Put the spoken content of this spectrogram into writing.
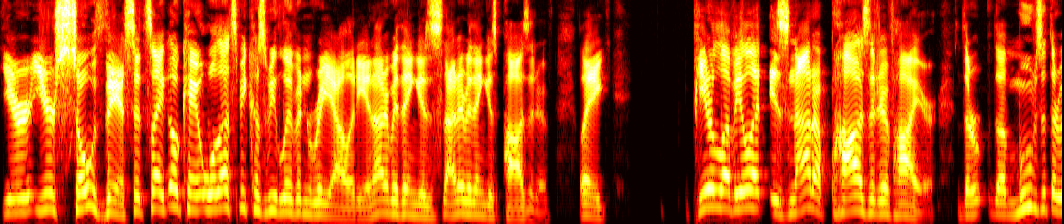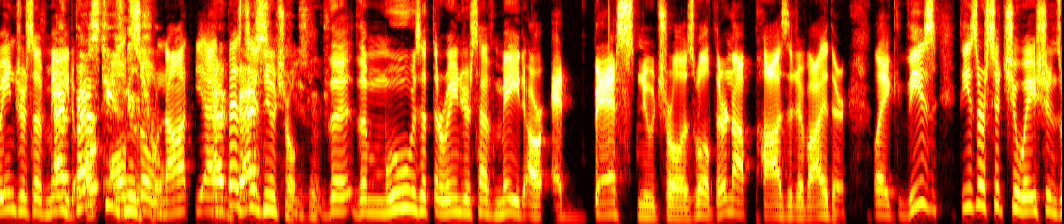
you're you're so this it's like okay well that's because we live in reality and not everything is not everything is positive like Peter Laviolette is not a positive hire. The the moves that the Rangers have made are also neutral. not. Yeah, at, At best, best, he's, neutral. he's neutral. The the moves that the Rangers have made are at best neutral as well. They're not positive either. Like these these are situations.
